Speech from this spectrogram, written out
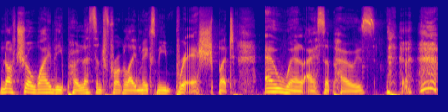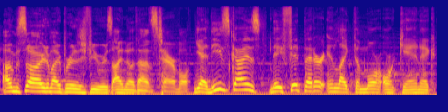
I'm not sure why the pearlescent froglight makes me British, but oh well, I suppose. I'm sorry to my British viewers, I know that's terrible. Yeah, these guys, they fit better in like the more organic organic,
